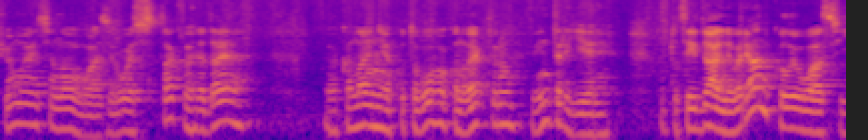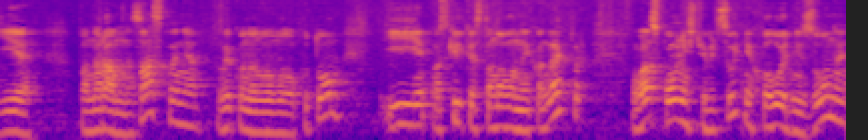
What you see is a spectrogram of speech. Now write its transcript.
Що мається на увазі? Ось так виглядає виконання кутового конвектору в інтер'єрі. Тобто це ідеальний варіант, коли у вас є панорамне засклення, виконано кутом, і оскільки встановлений конвектор, у вас повністю відсутні холодні зони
